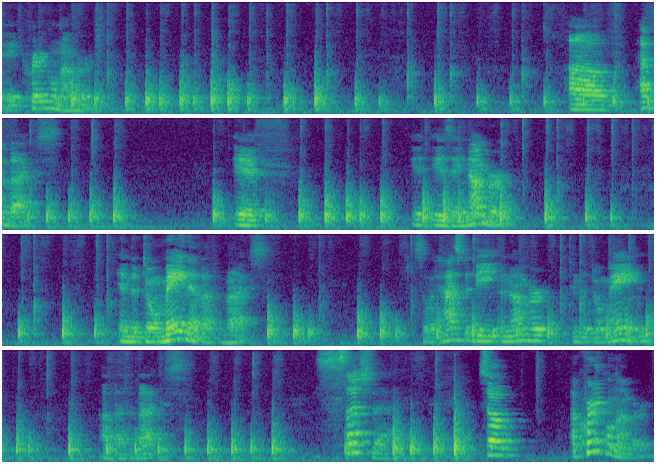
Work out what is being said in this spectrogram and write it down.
a critical number of f of x if it is a number in the domain of f of x so it has to be a number in the domain of f of x such that, so a critical number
